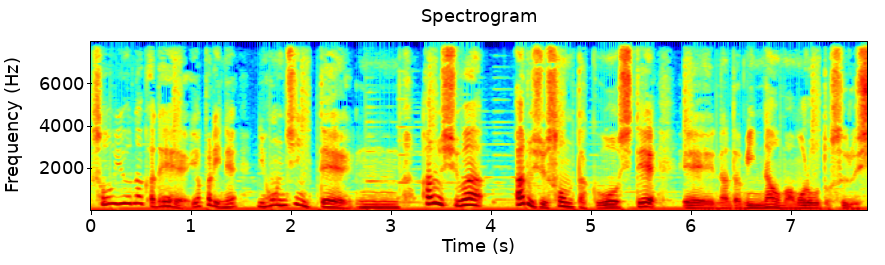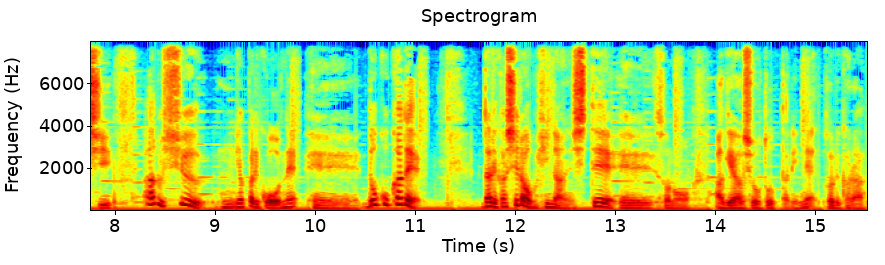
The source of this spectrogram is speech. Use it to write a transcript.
そういう中でやっぱりね日本人ってうんある種はある種忖度をして、えー、なんだみんなを守ろうとするしある種やっぱりこうね、えー、どこかで誰かしらを非難して、えー、その上げ足を取ったりねそれから、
